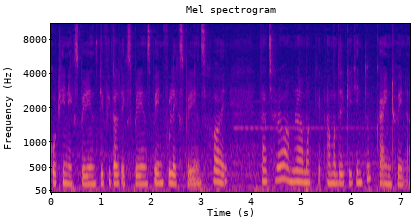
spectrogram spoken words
কঠিন experience difficult experience painful experience হয়। তাছাড়াও আমরা আমাকে, আমাদেরকে কিন্তু কাইন্ড হই না।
